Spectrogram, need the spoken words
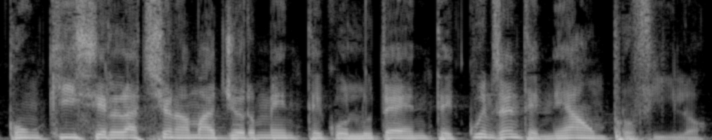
con chi si relaziona maggiormente con l'utente, quindi l'utente ne ha un profilo.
